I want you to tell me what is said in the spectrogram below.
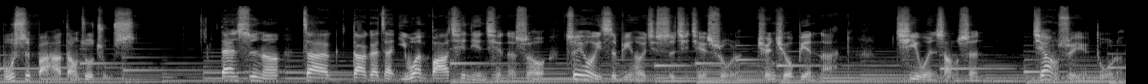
不是把它当做主食。但是呢，在大概在一万八千年前的时候，最后一次冰河期时期结束了，全球变暖，气温上升，降水也多了，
